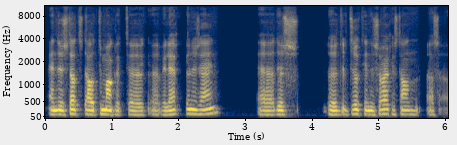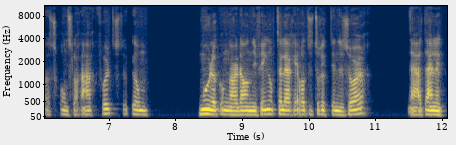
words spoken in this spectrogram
En dus dat zou te makkelijk te uh, weerleggen kunnen zijn. Uh, dus de, de drukte in de zorg is dan als, als grondslag aangevoerd. Het is natuurlijk heel moeilijk om daar dan die vinger op te leggen. Ja, wat is drukte in de zorg? Nou, uiteindelijk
